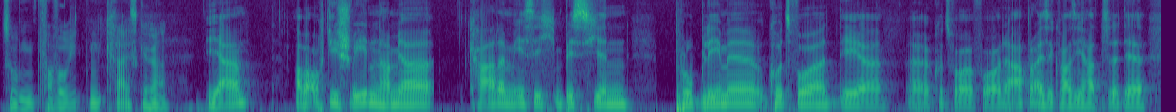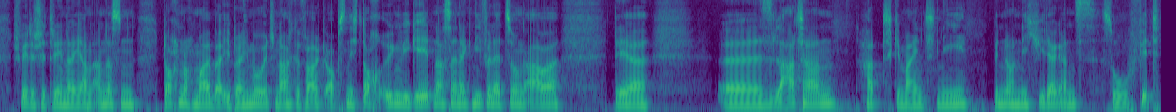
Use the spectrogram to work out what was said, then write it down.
zum Favoritenkreis gehören. Ja, aber auch die Schweden haben ja kadermäßig ein bisschen Probleme. Kurz vor der, äh, kurz vor, vor der Abreise quasi hat äh, der schwedische Trainer Jan Andersen doch nochmal bei Ibrahimovic nachgefragt, ob es nicht doch irgendwie geht nach seiner Knieverletzung, aber der äh, Zlatan hat gemeint, nee, bin noch nicht wieder ganz so fit.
